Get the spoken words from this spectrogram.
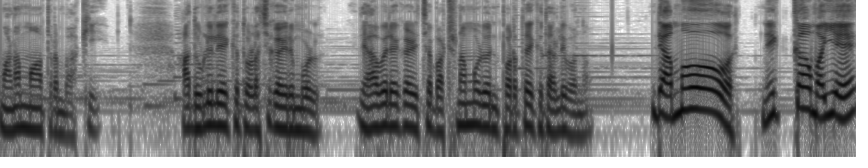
മണം മാത്രം ബാക്കി. അതുള്ളിലേക്ക് തുളച്ചു കയറുമ്പോൾ രാവിലെ കഴിച്ച ഭക്ഷണം മുഴുവൻ പുറത്തേക്ക് തള്ളി വന്നു. എന്റെ അമ്മോ നിൽക്കാൻ വയ്യേ.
